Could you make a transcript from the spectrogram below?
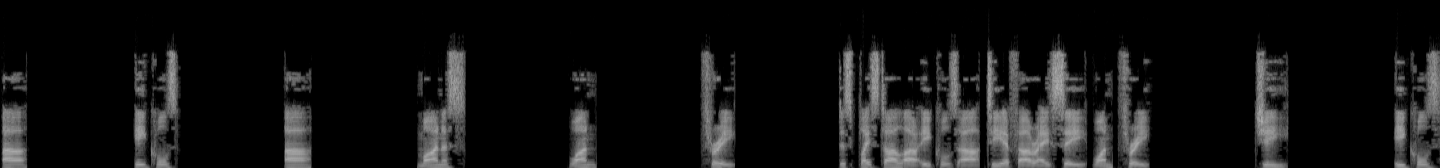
R equals R minus 1 3 display style R equals R TFRAC 1 3 G equals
